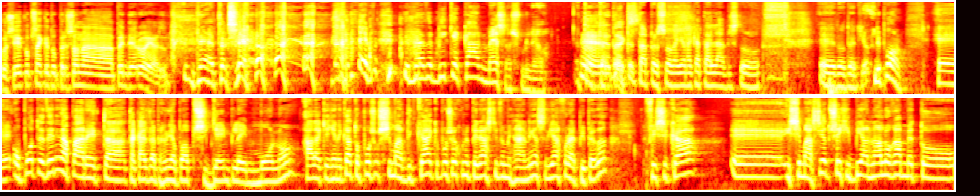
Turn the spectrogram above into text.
2020 έκοψα και το Persona 5 Royal. ναι, το ξέρω. Εμένα δεν μπήκε καν μέσα σου λέω. Ε, τα, τα, τα, εντάξει. τα persona για να καταλάβεις το, ε, το τέτοιο. Λοιπόν, ε, οπότε δεν είναι απαραίτητα τα καλύτερα παιχνίδια από άποψη gameplay μόνο, αλλά και γενικά το πόσο σημαντικά και πόσο έχουν επηρεάσει τη βιομηχανία σε διάφορα επίπεδα. Φυσικά ε, η σημασία τους έχει μπει ανάλογα με το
